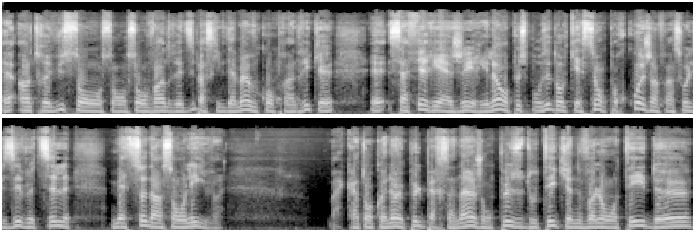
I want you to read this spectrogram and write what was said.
euh, entrevu son, vendredi, parce qu'évidemment, vous comprendrez que euh, ça fait réagir. Et là, on peut se poser d'autres questions. Pourquoi Jean-François Lisée veut-il mettre ça dans son livre? Ben, quand on connaît un peu le personnage, on peut se douter qu'il y a une volonté de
